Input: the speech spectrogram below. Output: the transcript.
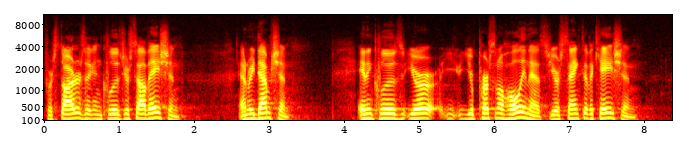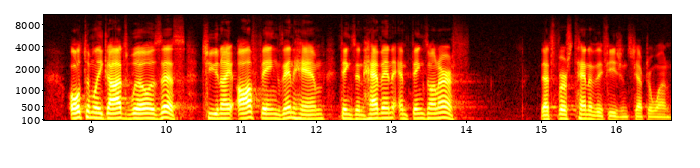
For starters, it includes your salvation and redemption. It includes your, your personal holiness, your sanctification. Ultimately, God's will is this to unite all things in Him, things in heaven and things on earth. That's verse 10 of Ephesians chapter 1.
